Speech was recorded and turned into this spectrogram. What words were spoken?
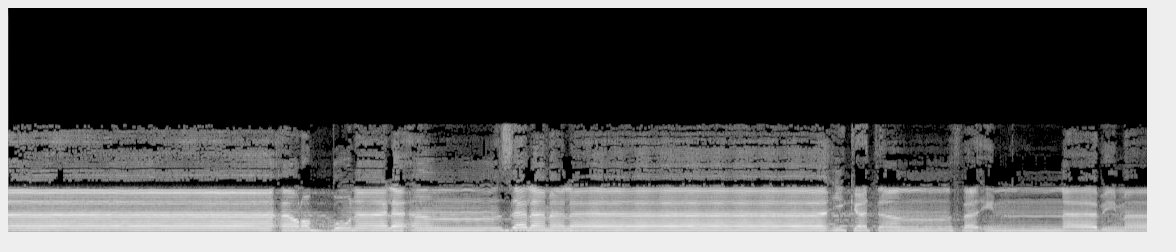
ربنا لأنزل ملائكة فإنا بما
